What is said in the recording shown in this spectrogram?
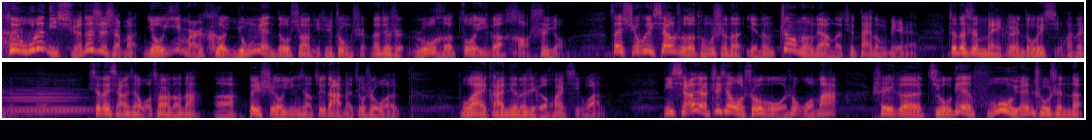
所以，无论你学的是什么，有一门课永远都需要你去重视，那就是如何做一个好室友，在学会相处的同时呢，也能正能量的去带动别人，真的是每个人都会喜欢的人。现在想想，我从小到大啊，被室友影响最大的就是我不爱干净的这个坏习惯了。你想想，之前我说过，我说我妈是一个酒店服务员出身的，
